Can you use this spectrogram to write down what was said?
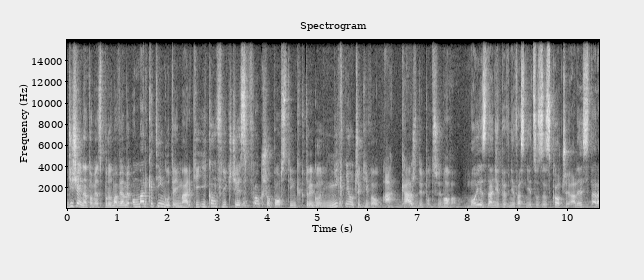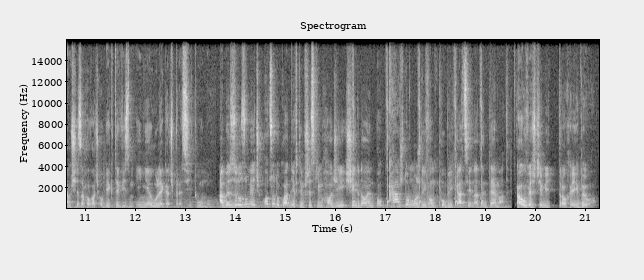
Dzisiaj natomiast porozmawiamy o marketingu tej marki i konflikcie z Frogshop Posting, którego nikt nie oczekiwał, a każdy potrzebował. Moje zdanie pewnie Was nieco zaskoczy, ale staram się zachować obiektywizm i nie ulegać presji tłumu. Aby zrozumieć o co dokładnie w tym wszystkim chodzi, sięgnąłem po każdą możliwą publikację na ten temat. A uwierzcie mi, trochę ich było.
